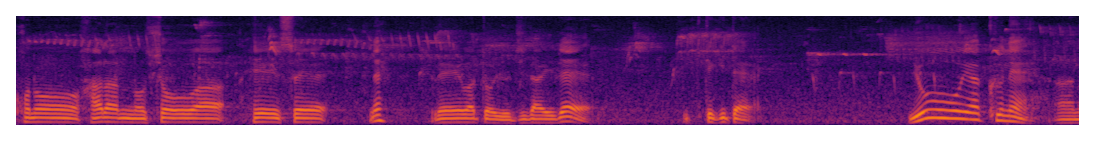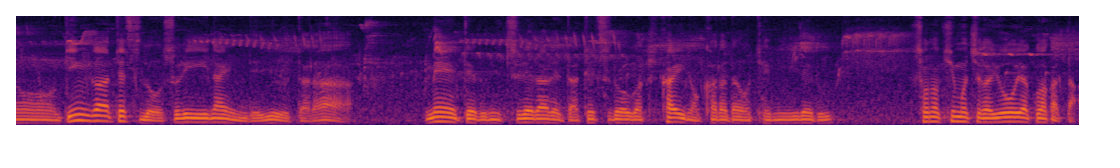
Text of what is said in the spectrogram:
この波乱の昭和平成ね令和という時代で生きてきてようやくねあの銀河鉄道999で言うたらメーテルに連れられた鉄道が機械の体を手に入れる。その気持ちがようやく分かった、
